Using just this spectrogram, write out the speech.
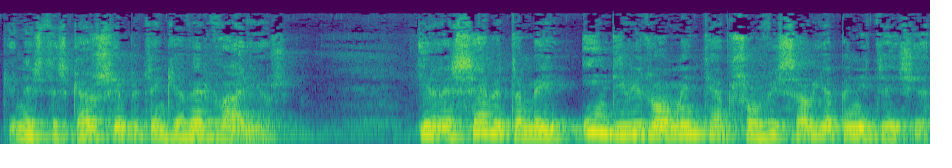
que nestes casos sempre tem que haver vários e recebe também individualmente a absolvição e a penitência.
